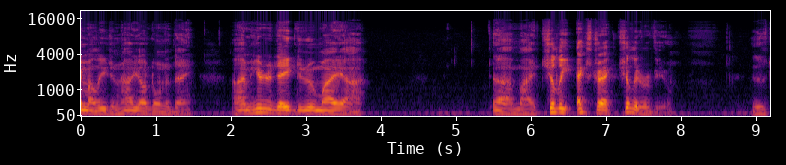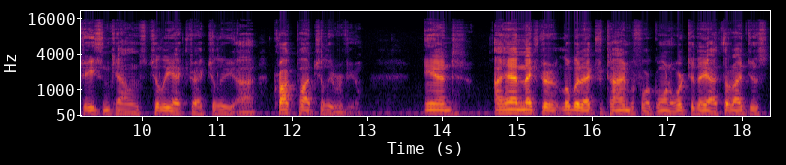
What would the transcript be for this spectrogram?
my Legion, how y'all doing today? I'm here today to do my uh, uh, my chili extract chili review. This is Jason Callan's chili extract chili uh, crock pot chili review. And I had an extra little bit of extra time before going to work today. I thought I'd just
